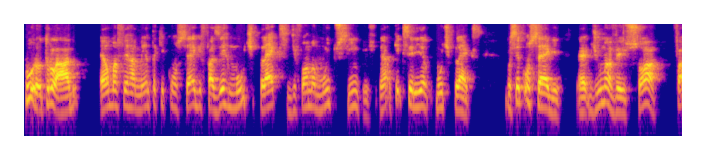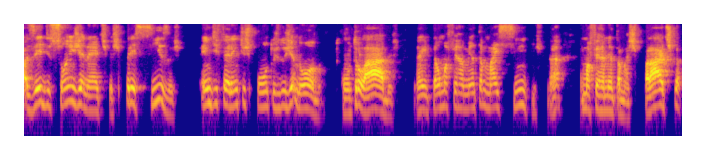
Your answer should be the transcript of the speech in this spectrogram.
por outro lado, é uma ferramenta que consegue fazer multiplex de forma muito simples. Né? O que, que seria multiplex? Você consegue, né, de uma vez só, fazer edições genéticas precisas em diferentes pontos do genoma, controladas. Né? Então, uma ferramenta mais simples, né? Uma ferramenta mais prática,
